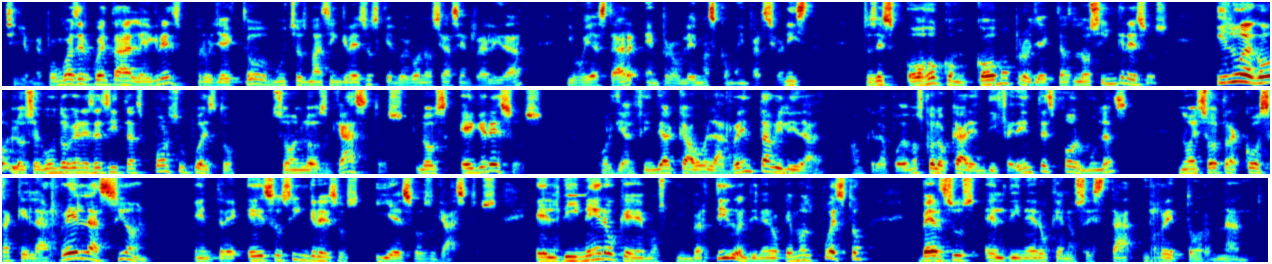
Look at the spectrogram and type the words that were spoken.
Si yo me pongo a hacer cuentas alegres, proyecto muchos más ingresos que luego no se hacen realidad y voy a estar en problemas como inversionista. Entonces, ojo con cómo proyectas los ingresos. Y luego, lo segundo que necesitas, por supuesto, son los gastos, los egresos, porque al fin y al cabo la rentabilidad, aunque la podemos colocar en diferentes fórmulas, no es otra cosa que la relación entre esos ingresos y esos gastos. El dinero que hemos invertido, el dinero que hemos puesto versus el dinero que nos está retornando.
